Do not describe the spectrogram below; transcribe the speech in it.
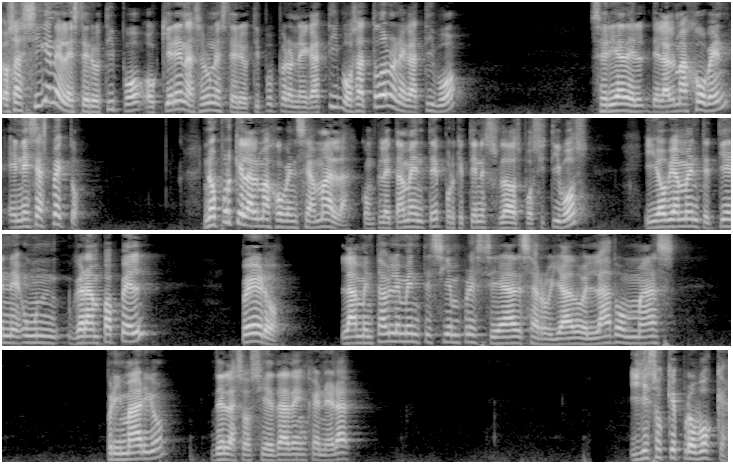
o sea, siguen el estereotipo o quieren hacer un estereotipo, pero negativo. O sea, todo lo negativo sería del, del alma joven en ese aspecto. No porque el alma joven sea mala completamente, porque tiene sus lados positivos y obviamente tiene un gran papel, pero lamentablemente siempre se ha desarrollado el lado más primario de la sociedad en general. ¿Y eso qué provoca?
